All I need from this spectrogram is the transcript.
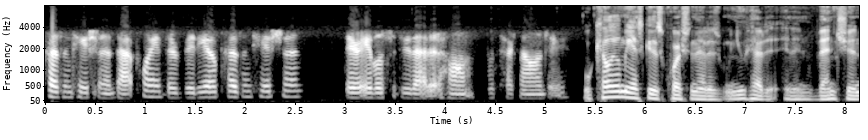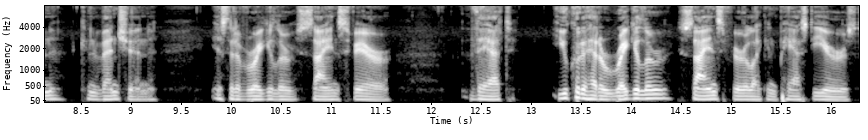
presentation at that point, their video presentation. They were able to do that at home with technology. Well, Kelly, let me ask you this question: That is, when you had an invention convention instead of a regular science fair, that you could have had a regular science fair like in past years,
